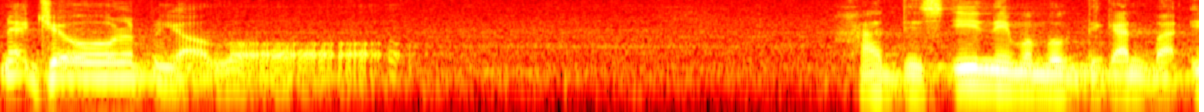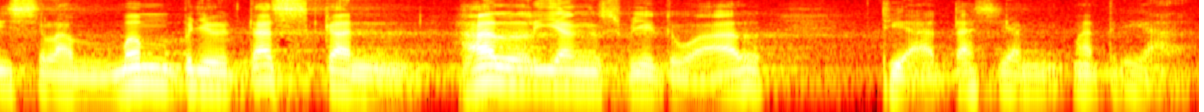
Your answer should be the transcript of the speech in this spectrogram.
Nek urip ya Allah. Hadis ini membuktikan bahwa Islam memprioritaskan hal yang spiritual di atas yang material.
